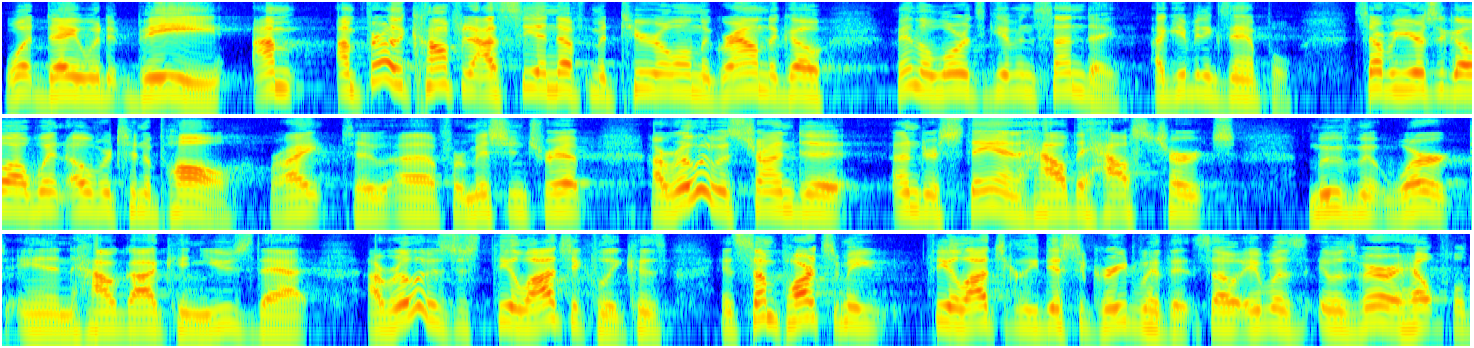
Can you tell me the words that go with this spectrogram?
what day would it be? I'm, I'm fairly confident I see enough material on the ground to go, man, the Lord's given Sunday. I'll give you an example. Several years ago, I went over to Nepal, right, to, uh, for a mission trip. I really was trying to understand how the house church movement worked and how God can use that. I really was just theologically, because in some parts of me theologically disagreed with it. So it was, it was very helpful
